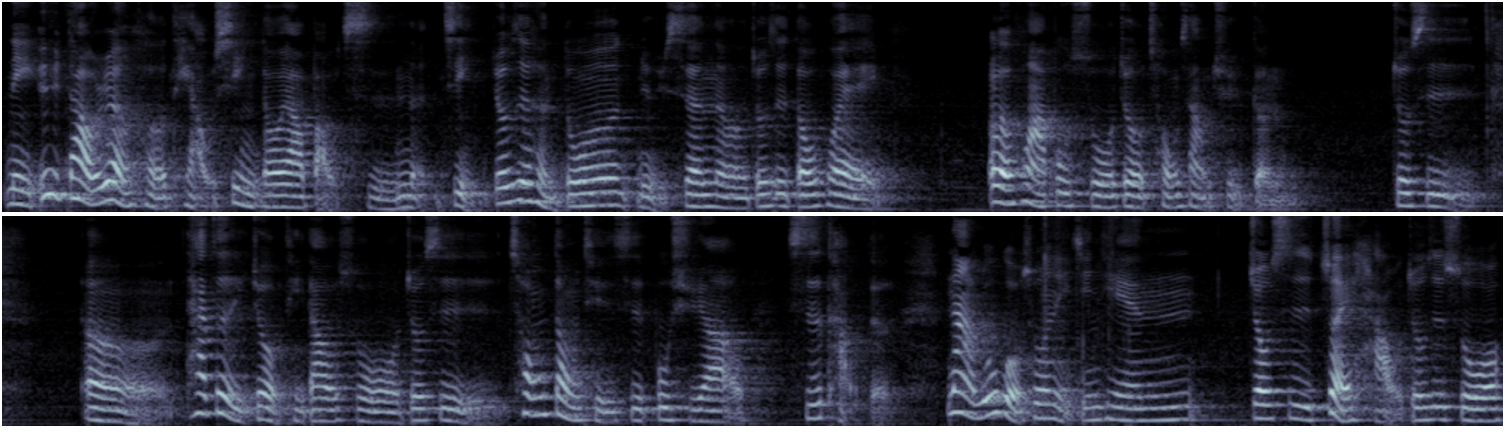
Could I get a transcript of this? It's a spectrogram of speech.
你遇到任何挑衅都要保持冷静，就是很多女生呢，就是都会二话不说就冲上去跟，就是，呃，他这里就有提到说，就是冲动其实是不需要思考的。那如果说你今天就是最好就是说。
